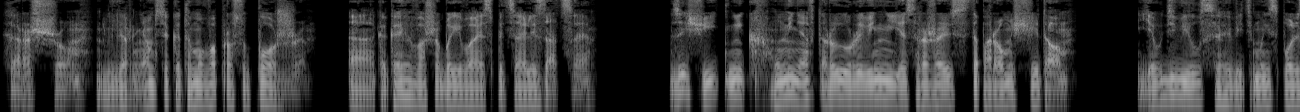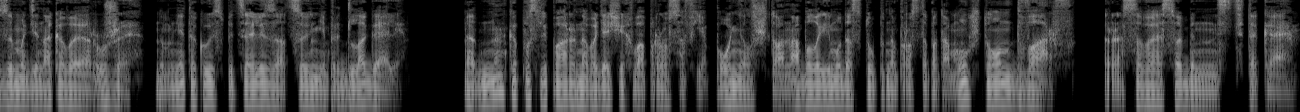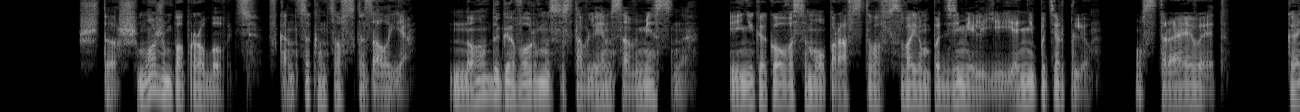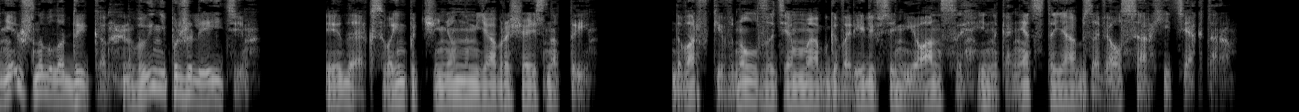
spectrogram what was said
Хорошо, вернемся к этому вопросу позже. А какая ваша боевая специализация? Защитник. У меня второй уровень, я сражаюсь с топором и щитом. Я удивился, ведь мы используем одинаковое оружие, но мне такую специализацию не предлагали. Однако после пары наводящих вопросов я понял, что она была ему доступна просто потому, что он дварф, Расовая особенность такая. Что ж, можем попробовать, в конце концов сказал я. Но договор мы составляем совместно, и никакого самоуправства в своем подземелье я не потерплю. Устраивает? Конечно, владыка, вы не пожалеете. И да, к своим подчиненным я обращаюсь на «ты». Дварф кивнул, затем мы обговорили все нюансы, и, наконец-то, я обзавелся архитектором.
